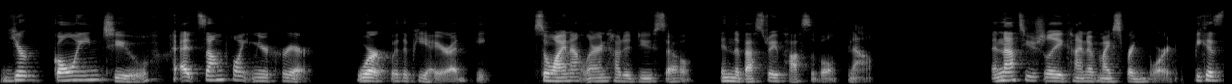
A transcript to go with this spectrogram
you're going to, at some point in your career, work with a PA or NP. So why not learn how to do so in the best way possible now? And that's usually kind of my springboard because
